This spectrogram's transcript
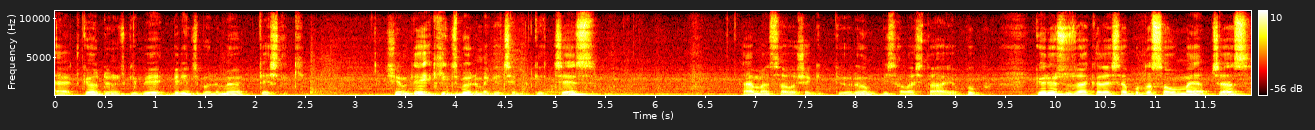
Evet gördüğünüz gibi birinci bölümü geçtik. Şimdi ikinci bölüme geçelim, geçeceğiz. Hemen savaşa git diyorum. Bir savaş daha yapıp. Görüyorsunuz arkadaşlar burada savunma yapacağız.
